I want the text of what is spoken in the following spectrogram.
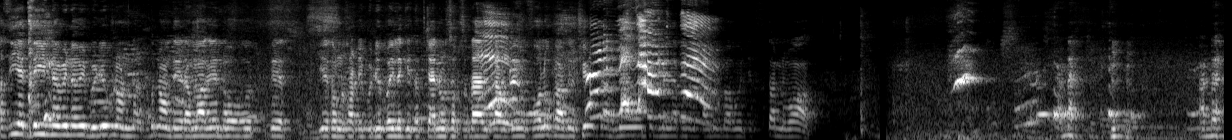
ਅਸੀਂ ਇੱਦਾਂ ਹੀ ਨਵੀਂ ਨਵੀਂ ਵੀਡੀਓ ਬਣਾਉਣ ਬਣਾਉਂਦੇ ਰਵਾਂਗੇ। ਨੋ ਤੇ ਜੇ ਤੁਹਾਨੂੰ ਸਾਡੀ ਵੀਡੀਓ ਵਧੀਆ ਲੱਗੀ ਤਾਂ ਚੈਨਲ ਸਬਸਕ੍ਰਾਈਬ ਕਰ ਦਿਓ ਫੋਲੋ ਕਰ ਦਿਓ ਸ਼ੇਅਰ ਕਰ ਦਿਓ ਤੇ ਮਿਲਦਾ ਤੁਹਾਨੂੰ ਬਾਬੂ ਵਿੱਚ। ਧੰਨਵਾਦ। ਅੱਡਾ ਅੱਡਾ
